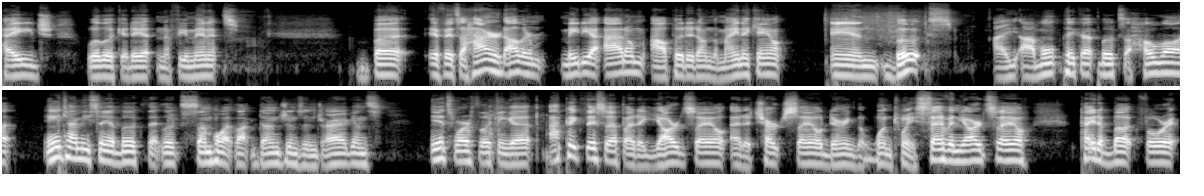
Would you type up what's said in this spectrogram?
page We'll look at it in a few minutes. But if it's a higher dollar media item, I'll put it on the main account. And books, I, I won't pick up books a whole lot. Anytime you see a book that looks somewhat like Dungeons and Dragons, it's worth looking up. I picked this up at a yard sale, at a church sale during the 127 yard sale. Paid a buck for it.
